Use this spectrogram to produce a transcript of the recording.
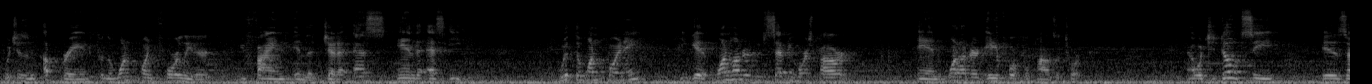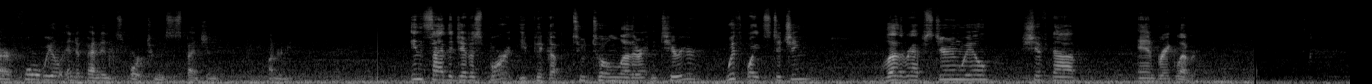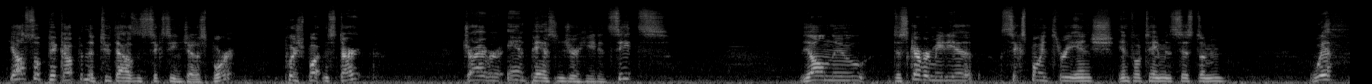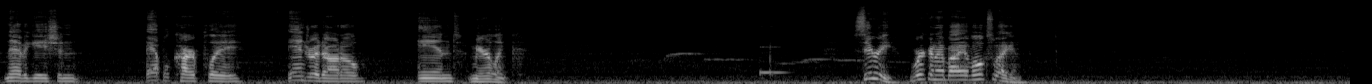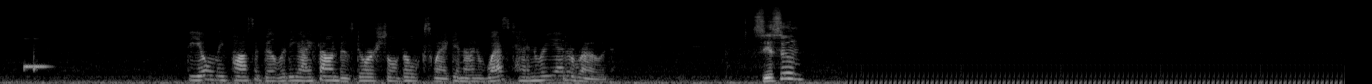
which is an upgrade from the 1.4 liter you find in the Jetta S and the SE. With the 1.8, you get 170 horsepower and 184 foot-pounds of torque. Now what you don't see is our four-wheel independent sport tune suspension underneath. Inside the Jetta Sport, you pick up two-tone leatherette interior with white stitching, leather wrap steering wheel, shift knob, and brake lever. You also pick up in the 2016 Jetta Sport, push button start, driver and passenger heated seats, the all-new Discover Media 6.3 inch infotainment system with navigation, Apple CarPlay, Android Auto, and MirrorLink. Siri, where can I buy a Volkswagen? The only possibility I found is Dorschel Volkswagen on West Henrietta Road. See you soon.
